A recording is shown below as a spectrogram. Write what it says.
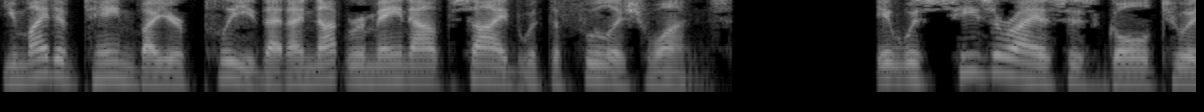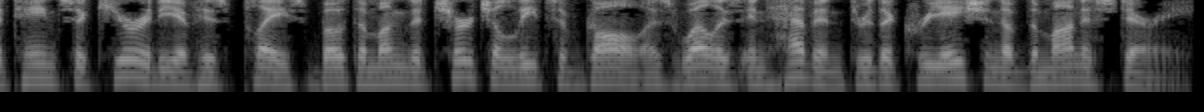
you might obtain by your plea that I not remain outside with the foolish ones. It was Caesarius's goal to attain security of his place both among the church elites of Gaul as well as in heaven through the creation of the monastery.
